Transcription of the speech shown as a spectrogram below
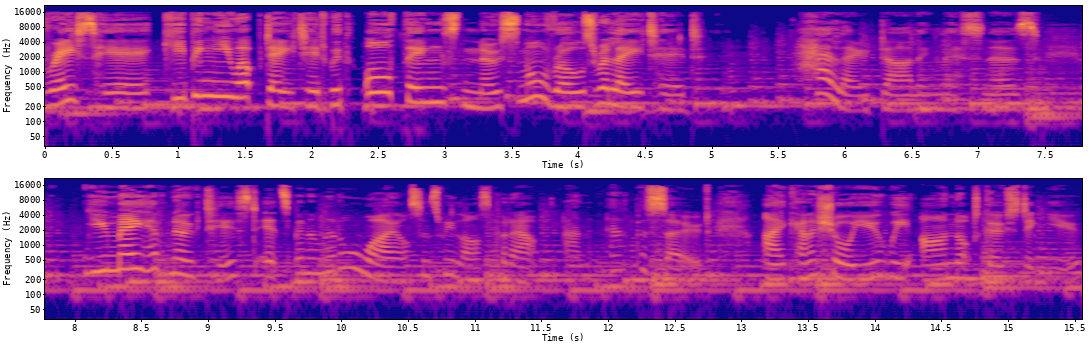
Grace here, keeping you updated with all things No Small Rolls related. Hello, darling listeners. You may have noticed it's been a little while since we last put out an episode. I can assure you we are not ghosting you.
